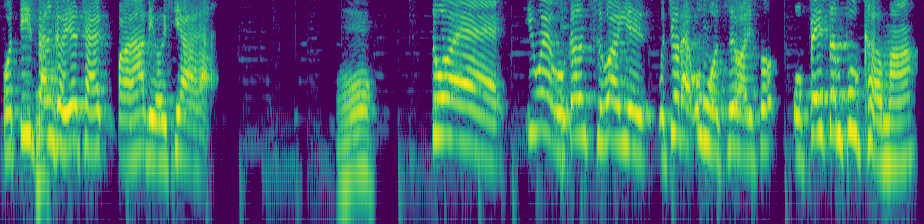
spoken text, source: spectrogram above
我第三个月才把他留下来。哦，对，因为我刚吃完夜，我就来问我吃完夜说，我非生不可吗？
